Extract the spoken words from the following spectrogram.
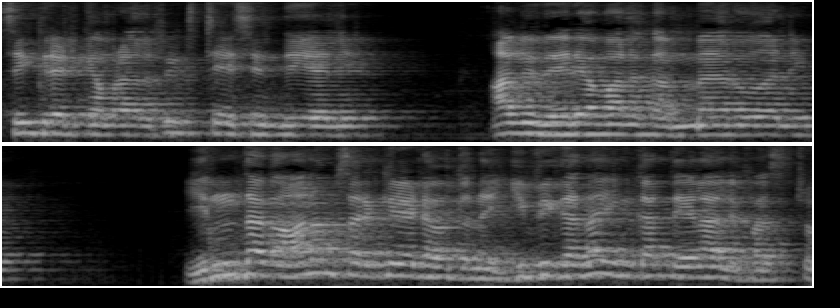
సీక్రెట్ కెమెరాలు ఫిక్స్ చేసింది అని. అవి వేరే వాళ్ళకి అమ్మారు అని. ఇంతగానం సర్క్యులేట్ అవుతున్నాయి. ఇవి కదా ఇంకా తేలాలి ఫస్ట్.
